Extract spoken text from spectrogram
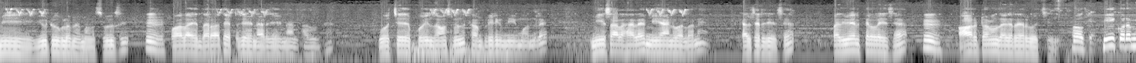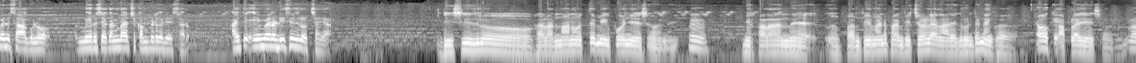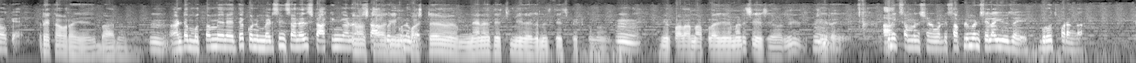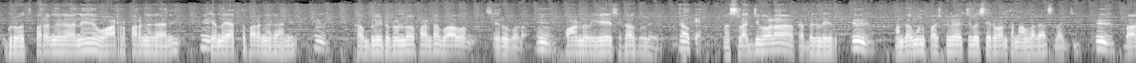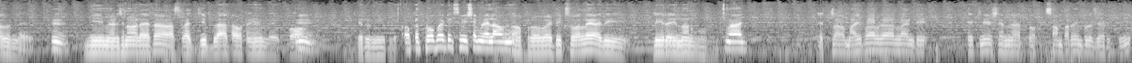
మీ యూట్యూబ్లో మిమ్మల్ని చూసి ఫాలో అయిన తర్వాత ఎట్లా చేయండి అట్లా చేయండి అంటా ఉంటే వచ్చే పోయిన సంవత్సరం నుంచి కంప్లీట్గా మీ మందులే మీ సలహాలే మీ వల్లనే కల్చర్ చేసా పదివేల పిల్లలు వేసా ఆరు టన్నుల దగ్గర దగ్గరకు వచ్చింది. ఓకే. ఈ కొరమీను సాగులో మీరు సెకండ్ బ్యాచ్ కంప్లీట్గా చేశారు. అయితే ఏమైనా డిసీజులు వచ్చాయా? డిసీజ్లో ఒకవేళ అనుమానం వస్తే మీకు ఫోన్ చేసేవాడిని. మీరు ఫలాన్ని పంపించమంటే పంపించేవాళ్ళు లేదా నా దగ్గర ఉంటే నేను ఓకే. అప్లై చేసేవాడిని. ఓకే. రికవర్ అయ్యేది బాగానే. ఉమ్, అంటే మొత్తం మీనైతే కొన్ని మెడిసిన్స్ అనేది స్టాకింగ్ స్టాకింగ్ ఫస్ట్ టైం నేనే తెచ్చి మీ దగ్గర నుంచి తెచ్చి పెట్టుకున్నాను. మీరు ఫలానా అప్లై చేయమంటే చేసేవాడిని క్లియర్ అయ్యేది. దీనికి సంబంధించినటువంటి సప్లిమెంట్స్ ఎలా యూజ్ అయ్యాయి? గ్రోత్ పరంగా? గ్రోత్ పరంగా కానీ వాటర్ పరంగా కానీ. కింద ఎత్త పరంగా కానీ. కంప్లీట్ రెండో పంట బాగుంది చెరువు కూడా. పాండు ఏ సికాకు లేదు. ఓకే. స్లడ్జ్ కూడా పెద్దగా లేదు. అంతకుముందు ఫస్ట్ బ్యాచ్లో చెరువు అంత నల్లగా స్లడ్జ్. బాగుండేది. మీ మెడిసిన్ వాడాక ఆ స్లడ్జ్ బ్లాక్ అవటం ఏం లేదు. బాగుంది. చెరువు ఓకే ప్రోబయోటిక్స్ విషయంలో ఎలా ఉంది? ఆ ప్రోబయోటిక్స్ వల్లే అది క్లియర్ అయింది అనుకుంటున్నాను. ఇట్లా మైపాల్ గారు లాంటి టెక్నీషియన్ గారితో సంప్రదింపులు జరిపి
